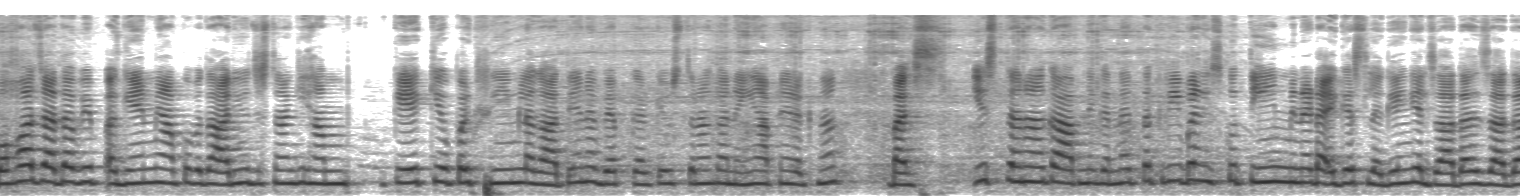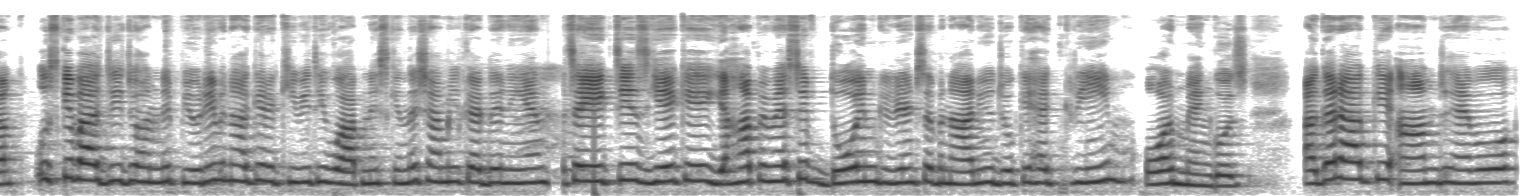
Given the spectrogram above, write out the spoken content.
बहुत ज़्यादा विप अगेन मैं आपको बता रही हूँ, जिस तरह की हम केक के ऊपर क्रीम लगाते हैं ना विप करके उस तरह का नहीं आपने रखना, बस। इस तरह का आपने करना है। तकरीबन इसको तीन मिनट आई गेस लगेंगे ज़्यादा से ज़्यादा। उसके बाद जी जो हमने प्यूरी बना के रखी हुई थी, वो आपने इसके अंदर शामिल कर देनी है। अच्छा एक चीज़ ये कि यहाँ पे मैं सिर्फ़ दो इन्ग्रीडियंट्स से बना रही हूँ, जो कि है क्रीम और मैंगोज़ अगर आपके आम जो हैं वो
